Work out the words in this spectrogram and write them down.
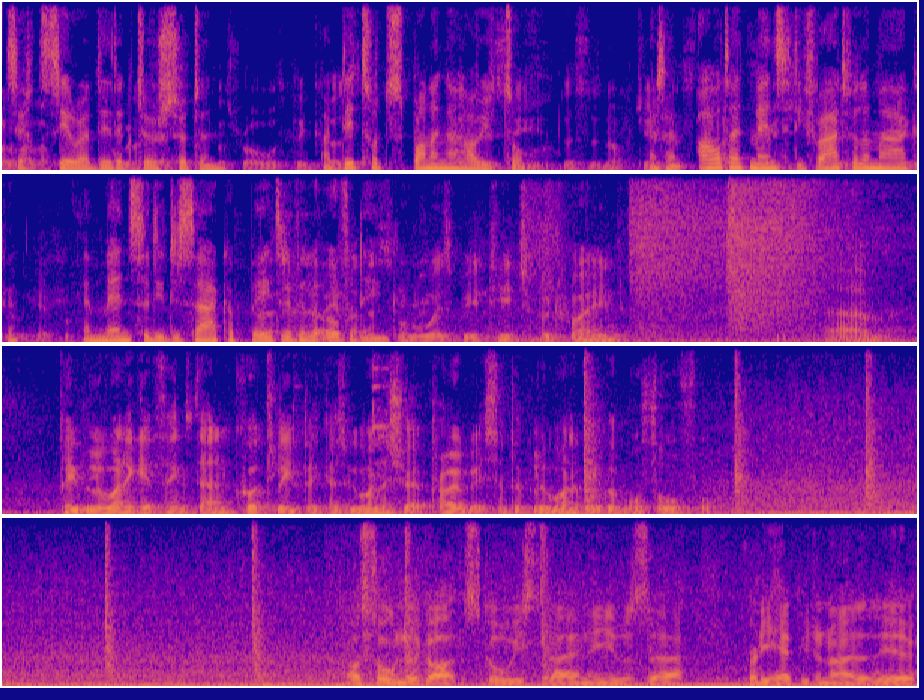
zegt Sarah-directeur Sutton. Maar dit soort spanningen hou je toch. Er zijn altijd mensen die vaart willen maken... en mensen die de zaken beter willen overdenken. Um, people who want to get things done quickly because we want to show progress... and people who want to be a bit more thoughtful. I was talking to the guy at the school yesterday and he was uh, pretty happy to know that their,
